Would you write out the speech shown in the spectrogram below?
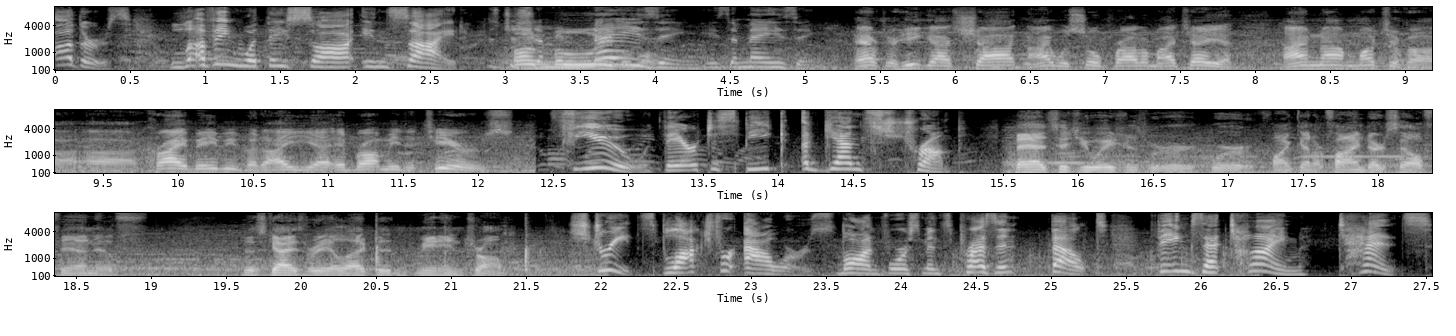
Others loving what they saw inside. It's just amazing. He's amazing. After he got shot, and I was so proud of him. I tell you, I'm not much of a, a crybaby, but I uh, it brought me to tears. Few there to speak against Trump. Bad situations we're, we're going to find ourselves in if this guy's reelected, meaning Trump. Streets blocked for hours. Law enforcement's present felt things at time tense.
